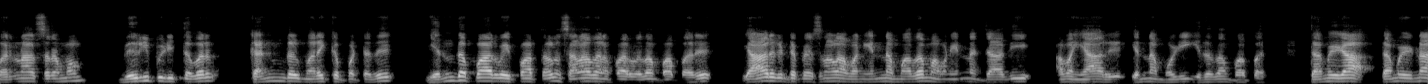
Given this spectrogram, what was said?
வர்ணாசிரமம் வெறி பிடித்தவர் கண்கள் மறைக்கப்பட்டது. எந்த பார்வை பார்த்தாலும் சனாதன பார்வை தான் பார்ப்பாரு. யாருகிட்ட பேசினாலும் அவன் என்ன மதம் அவன் என்ன ஜாதி அவன் யாரு என்ன மொழி இதை தான் பார்ப்பாரு. தமிழா தமிழ்னா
